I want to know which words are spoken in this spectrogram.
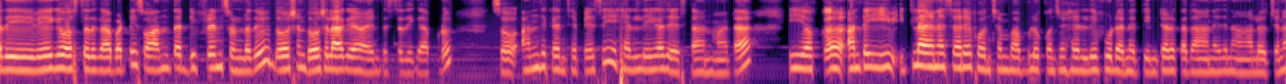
అది వేగి వస్తుంది కాబట్టి సో అంత డిఫరెన్స్ ఉండదు. దోశ దోశలాగే అనిపిస్తుంది ఇక అప్పుడు. సో అందుకని చెప్పేసి హెల్దీగా చేస్తా అనమాట ఈ యొక్క అంటే ఈ ఇట్లా అయినా సరే కొంచెం బబ్బులు కొంచెం హెల్దీ ఫుడ్ అనేది తింటాడు కదా అనేది నా ఆలోచన.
